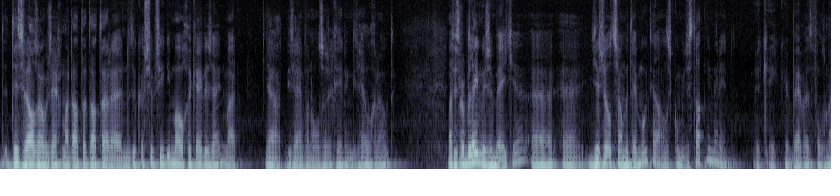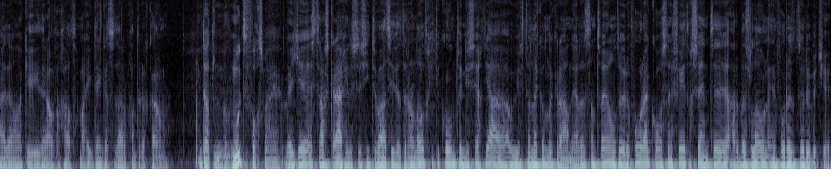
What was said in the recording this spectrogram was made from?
het is wel zo, zeg maar, dat, er- dat er eh, natuurlijk subsidiemogelijkheden zijn, maar ja, die zijn van onze regering niet heel groot. Maar Dus- het probleem is een beetje, eh, eh, je zult zo meteen moeten, anders kom je de stad niet meer in. Ik, ik, we hebben het volgens mij al een keer eerder over gehad, maar ik denk dat ze daarop gaan terugkomen. Dat, dat moet volgens mij. Weet je, straks krijg je dus de situatie dat er een loodgieter komt en die zegt, ja, oh, u heeft een lek om de kraan. Ja, dat is dan 200 euro voorrijkosten en 40 cent arbeidsloon en voor het rubbertje.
